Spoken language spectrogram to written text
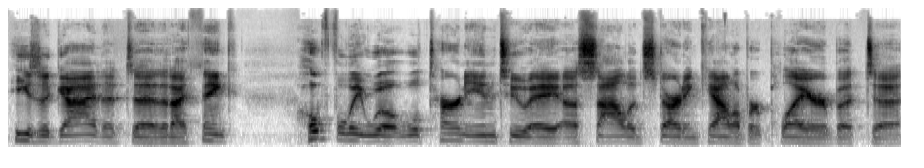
he's a guy that uh, that I think hopefully will will turn into a, a solid starting caliber player, but uh,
